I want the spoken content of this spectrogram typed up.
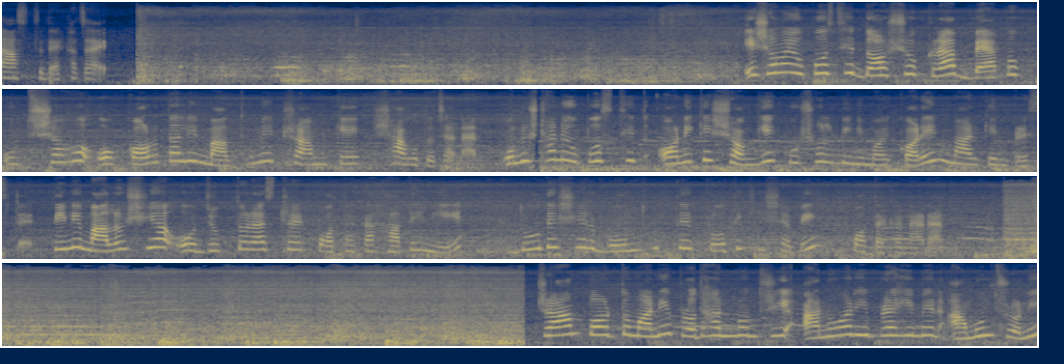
নাচতে দেখা যায়। এ সময় উপস্থিত দর্শকরা ব্যাপক উৎসাহ ও করতালির মাধ্যমে ট্রাম্পকে স্বাগত জানান। অনুষ্ঠানে উপস্থিত অনেকের সঙ্গে কুশল বিনিময় করেন মার্কিন প্রেসিডেন্ট। তিনি মালয়েশিয়া ও যুক্তরাষ্ট্রের পতাকা হাতে নিয়ে দু দেশের বন্ধুত্বের প্রতীক হিসেবে পতাকা নাড়ান। ট্রাম্প বর্তমানে প্রধানমন্ত্রী আনোয়ার ইব্রাহিমের আমন্ত্রণে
